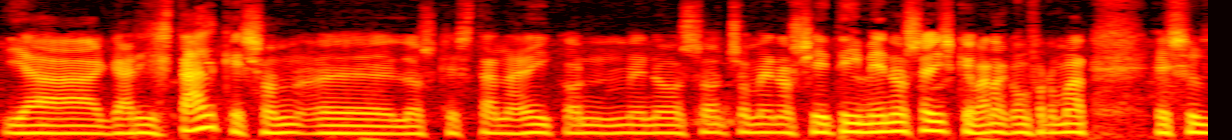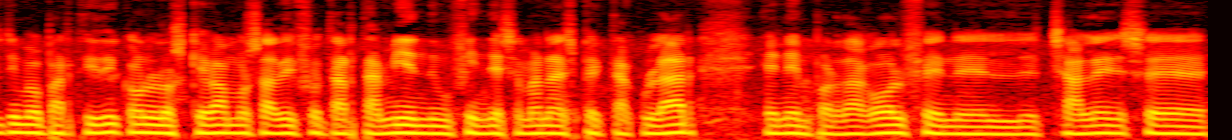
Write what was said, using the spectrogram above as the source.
y a Garistal, que son eh, los que están ahí con menos 8, menos 7 y menos 6, que van a conformar ese último partido y con los que vamos a disfrutar también de un fin de semana espectacular en Emporda Golf, en el Challenge,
